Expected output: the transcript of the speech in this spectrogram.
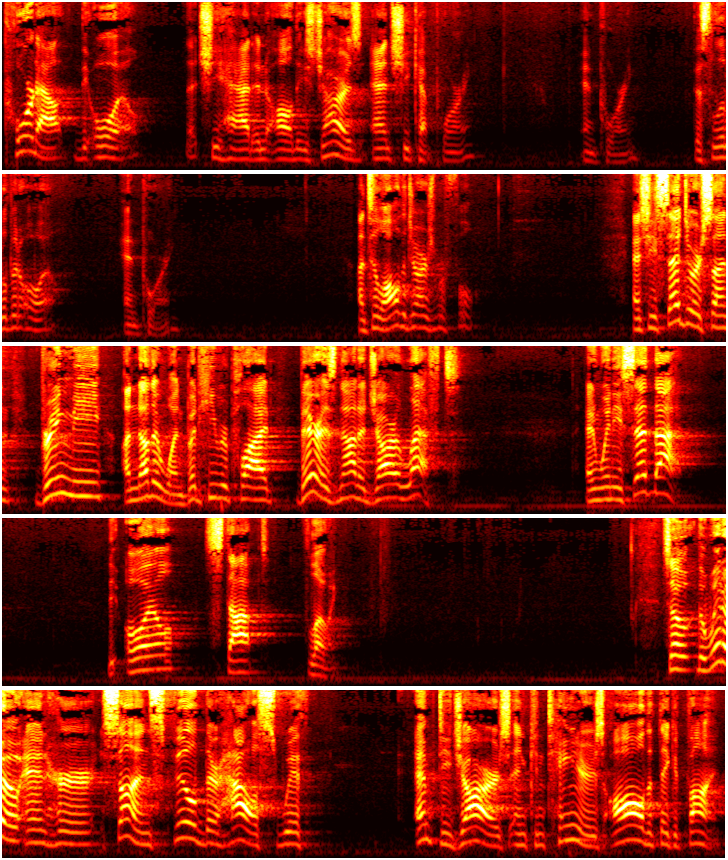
poured out the oil that she had into all these jars, and she kept pouring and pouring this little bit of oil and pouring until all the jars were full. And she said to her son, Bring me another one. But he replied, There is not a jar left. And when he said that, the oil stopped flowing. So the widow and her sons filled their house with empty jars and containers, all that they could find.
